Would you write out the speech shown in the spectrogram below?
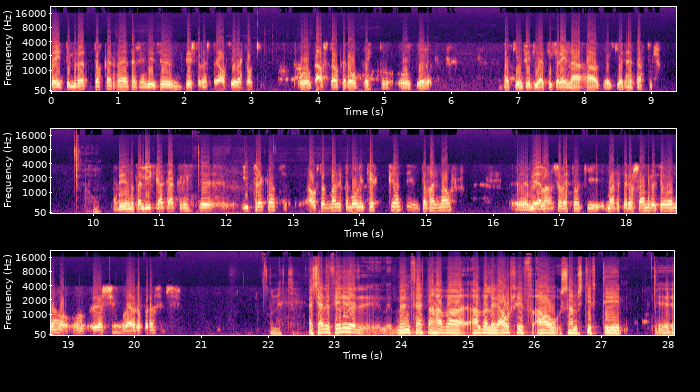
beitum rödd okkar það er það sem við þurfum fyrst og næst á því vettangi og afstákar og, og uh, það kemur fylglega til greina að gera þetta aftur. En Við erum náttúrulega líka gaggrind uh, ítrekkað ástand mannréttamáli í Tyrklandi undanfærin ár uh, meðal annars að vettvangi mannréttir á saminuð þjóðana og, og ÖSI og Evroparasins. Einmitt. En sérðu fyrir þér, mun þetta hafa alvarlega áhrif á samstifti uh,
